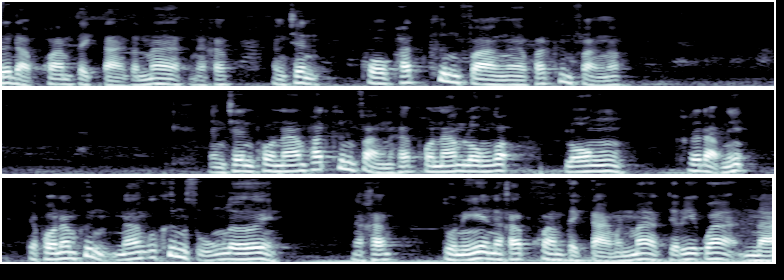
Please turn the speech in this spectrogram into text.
ระดับความแตกต่างกันมากนะครับ อย่างเช่น พอพัดขึ้นฝั่งพัดขึ้นฝั่งเนาะอย่างเช่น พอน้ำพัดขึ้นฝั่งนะครับ พอน้ำลงก็ลงระดับนี้ แต่พอน้ำขึ้นน้ำก็ขึ้นสูงเลยนะครับ ตัวนี้นะครับความแตกต่างมันมากจะเรียกว่าน้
